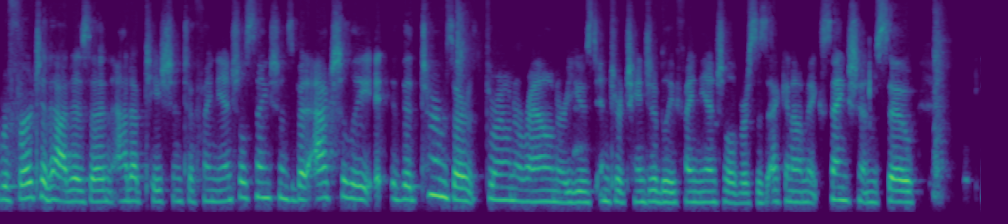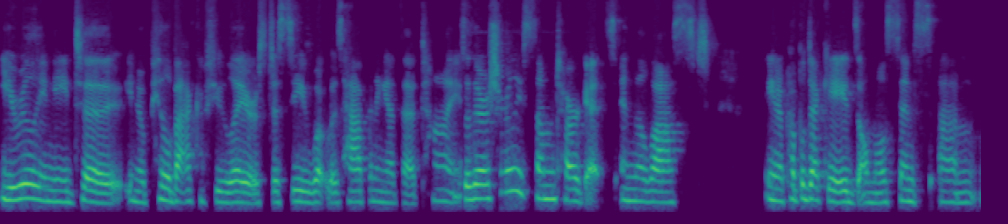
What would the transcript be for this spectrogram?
refer to that as an adaptation to financial sanctions, but actually it, the terms are thrown around or used interchangeably financial versus economic sanctions. So you really need to you know peel back a few layers to see what was happening at that time so there are surely some targets in the last you know a couple decades almost since um,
